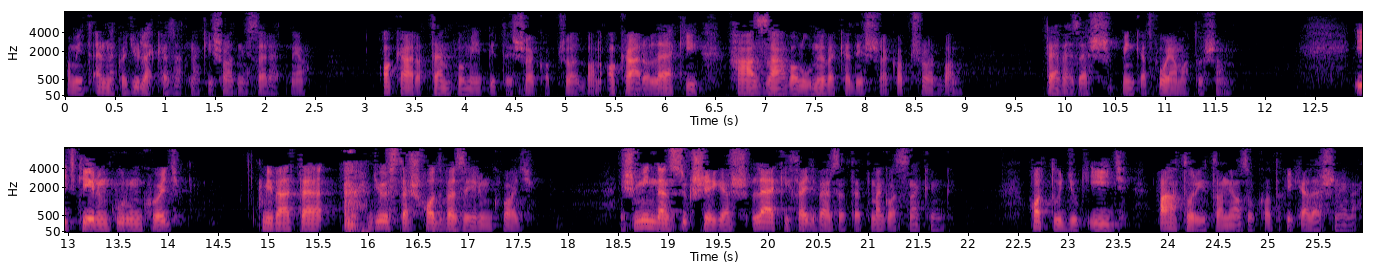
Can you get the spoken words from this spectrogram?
amit ennek a gyülekezetnek is adni szeretnél akár a templomépítéssel kapcsolatban, akár a lelki házzá való növekedéssel kapcsolatban. Te vezess minket folyamatosan. Így kérünk, Urunk, hogy mivel Te győztes hadvezérünk vagy, és minden szükséges lelki fegyverzetet megadsz nekünk, hadd tudjuk így bátorítani azokat, akik elesnének.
